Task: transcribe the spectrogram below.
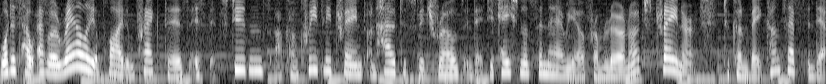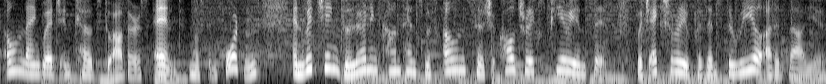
What is, however, rarely applied in practice is that students are concretely trained on how to switch roles in the educational scenario from learner to trainer to convey concepts in their own language and codes to others, and, most important, enriching the learning contents with own sociocultural experiences, which actually represents the real added value.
